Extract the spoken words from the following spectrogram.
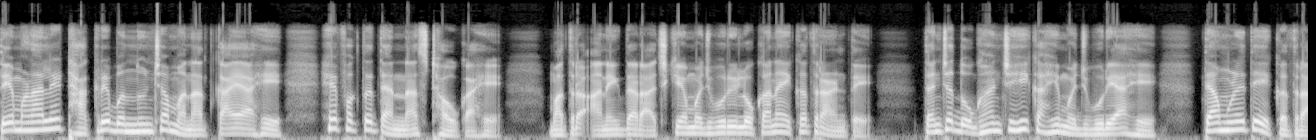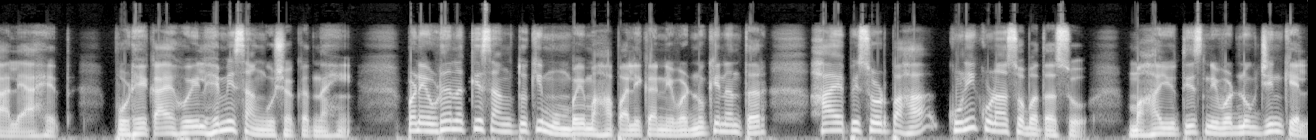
ते म्हणाले ठाकरे बंधूंच्या मनात काय आहे हे फक्त त्यांनाच ठाऊक आहे. मात्र अनेकदा राजकीय मजबुरी लोकांना एकत्र आणते. त्यांच्या दोघांचीही काही मजबुरी आहे त्यामुळे ते एकत्र आले आहेत. पुढे काय होईल हे मी सांगू शकत नाही. पण एवढं नक्की सांगतो की मुंबई महापालिका निवडणुकीनंतर हा एपिसोड पहा कुणी कुणासोबत असो. महायुतीच निवडणूक जिंकेल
